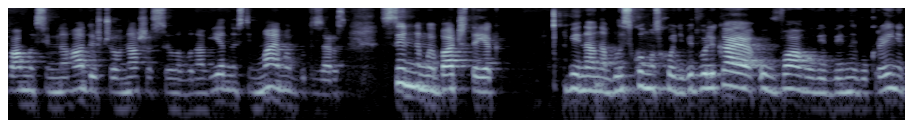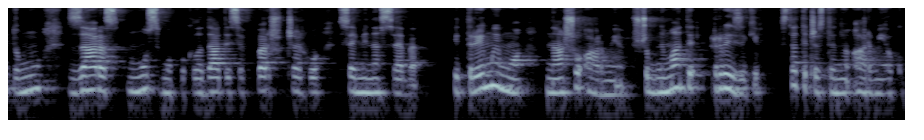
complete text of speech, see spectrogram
вам усім нагадую, що наша сила вона в єдності. Маємо бути зараз сильними. Бачите, як. Війна на близькому сході відволікає увагу від війни в Україні, тому зараз мусимо покладатися в першу чергу самі на себе. Підтримуємо нашу армію, щоб не мати ризиків стати частиною армії окупантів.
